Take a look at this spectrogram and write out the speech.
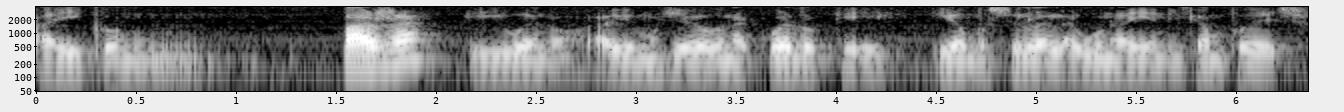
ahí con Parra y bueno, habíamos llegado a un acuerdo que íbamos a hacer la laguna ahí en el campo de ellos.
